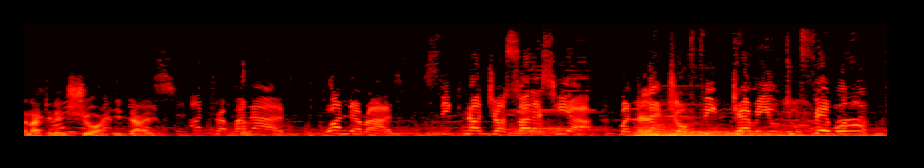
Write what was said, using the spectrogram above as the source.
and I can ensure he dies. Entrepreneurs, wanderers, seek not your solace here, but let your feet carry you to fabled...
